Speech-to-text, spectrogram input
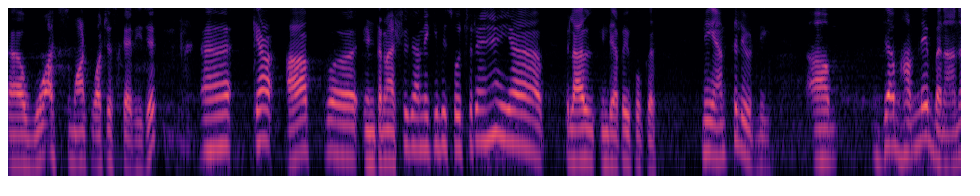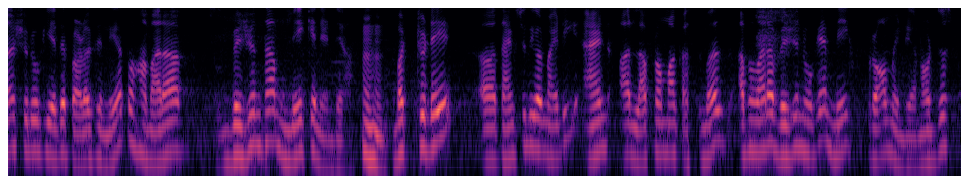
वॉच स्मार्ट वॉचेस कह लीजिए। अ, क्या आप इंटरनेशनल जाने की भी सोच रहे हैं या फ़िलहाल इंडिया पे फोकस नहीं एब्सोल्युटली जब हमने बनाना शुरू किए थे प्रोडक्ट्स इंडिया तो हमारा विजन था make in India but today thanks to the almighty and our love from our customers अब हमारा विजन हो गया make from India not just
